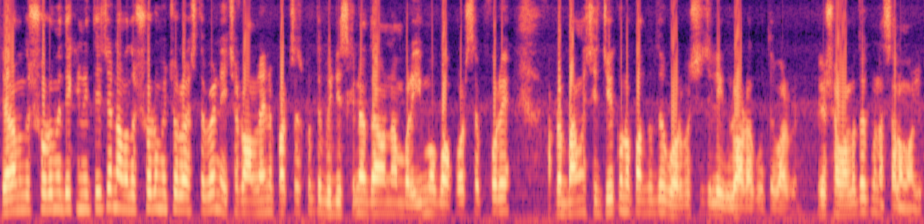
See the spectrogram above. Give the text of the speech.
যারা আমাদের শোরুমে দেখে নিতে চান, আমাদের শোরুমে চলে আসতে পারেন। এছাড়া অনলাইনে পারচেস করতে ভিডিও স্ক্রিনে দেওয়া নাম্বার ইমো বা হোয়াটসঅ্যাপ করে আপনার বাংলাদেশের যে কোনো প্রান্ত থেকে ঘর বসে চলে এগুলো অর্ডার করতে পারবেন। এটা সব ভালো থাকবেন, আসসালামু আলাইকুম।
